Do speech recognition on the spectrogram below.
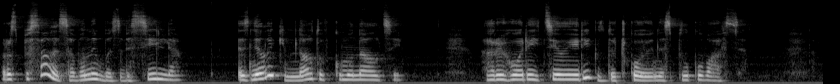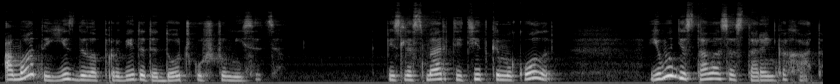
Розписалися вони без весілля, зняли кімнату в комуналці. Григорій цілий рік з дочкою не спілкувався а мати їздила провідати дочку щомісяця. Після смерті тітки Миколи йому дісталася старенька хата.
